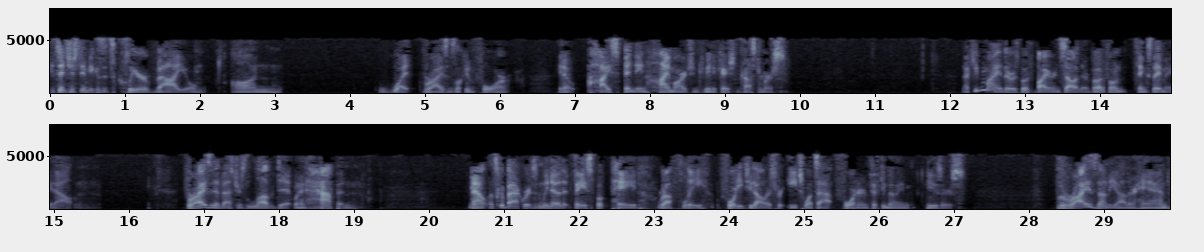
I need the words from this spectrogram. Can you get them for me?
It's interesting because it's clear value on what Verizon's looking for. You know, high spending, high margin communication customers. Now keep in mind there was both buyer and seller there. Vodafone thinks they made out. Verizon investors loved it when it happened. Now let's go backwards, and we know that Facebook paid roughly $42 for each WhatsApp, 450 million users. Verizon, on the other hand,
